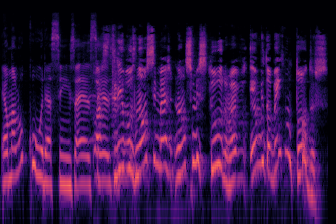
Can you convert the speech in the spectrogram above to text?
É uma loucura, assim. É, As tribos não se, não se misturam, eu me dou bem com todos.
